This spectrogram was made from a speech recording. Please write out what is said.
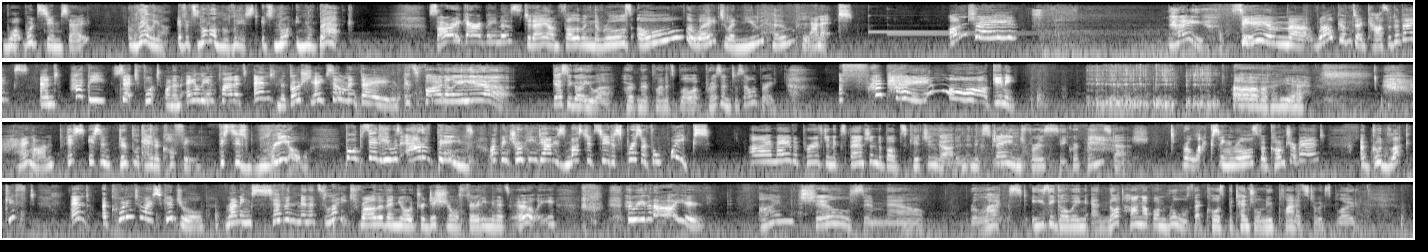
What would Sim say? Aurelia, if it's not on the list, it's not in your bag. Sorry, carabiners. Today I'm following the rules all the way to a new home planet. Entree! Hey, Sim, uh, welcome to Casa de Banks. And happy set foot on an alien planet and negotiate settlement day. it's finally here! Guess who got you a Hope No Planets Blow Up present to celebrate? A frappe! Oh, gimme. Oh, yeah. Hang on. This isn't duplicator coffee. This is real. Bob said he was out of beans. I've been choking down his mustard seed espresso for weeks. I may have approved an expansion to Bob's kitchen garden in exchange for his secret bean stash. Relaxing rules for contraband, a good luck gift, and according to my schedule, running seven minutes late rather than your traditional 30 minutes early. Who even are you? I'm chill, Sim, now. Relaxed, easygoing, and not hung up on rules that cause potential new planets to explode.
